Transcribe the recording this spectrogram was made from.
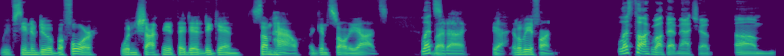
we've seen them do it before. Wouldn't shock me if they did it again somehow against all the odds. Let's, but uh, yeah, it'll be fun. Let's talk about that matchup. Um,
